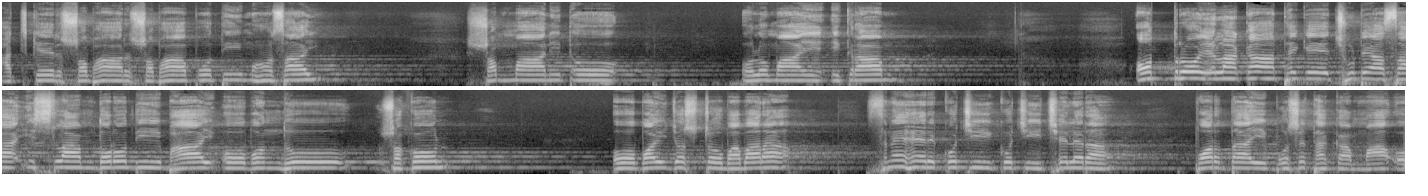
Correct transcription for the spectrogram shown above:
আজকের সভার সভাপতি মহাশয় সম্মানিত ওলমায় ইকরাম অত্র এলাকা থেকে ছুটে আসা ইসলাম দরদি ভাই ও বন্ধু সকল ও বয়োজ্যেষ্ঠ বাবারা, স্নেহের কচি কচি ছেলেরা পর্দায় বসে থাকা মা ও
